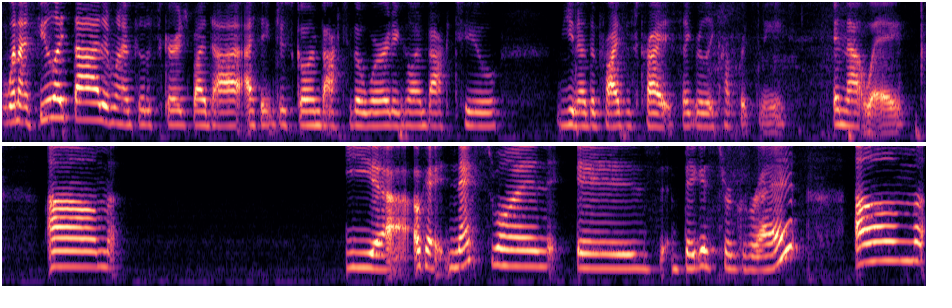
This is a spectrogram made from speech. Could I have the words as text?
when I feel like that and when I feel discouraged by that, I think just going back to the word and going back to you know, the prize is Christ, like really comforts me in that way. Um yeah, okay, next one is biggest regret. Um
